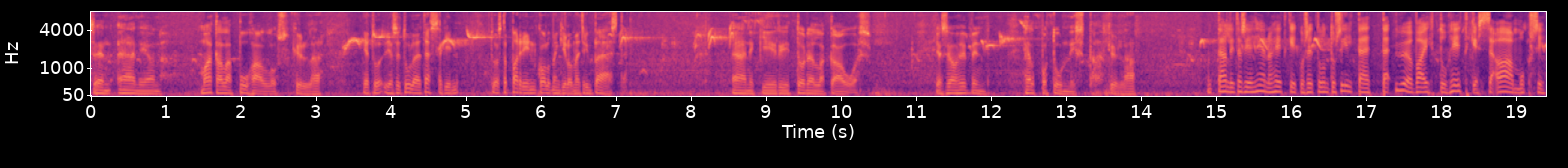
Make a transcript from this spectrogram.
Sen ääni on matala puhallus. Kyllä. Ja, tuo, ja se tulee tässäkin tuosta parin kolmen kilometrin päästä. Ääni kiirii todella kauas. Ja se on hyvin helppo tunnistaa. Kyllä. Tämä oli tosiaan hieno hetki, kun se tuntui siltä, että yö vaihtui hetkessä aamuksi,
